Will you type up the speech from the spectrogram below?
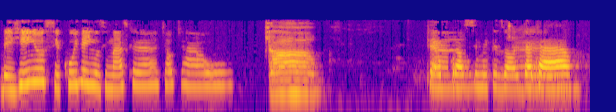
Beijinhos, se cuidem, use máscara. Tchau, tchau. Tchau. Até o próximo episódio. Tchau, tchau.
